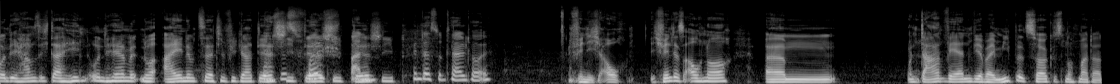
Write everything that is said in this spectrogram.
Und die haben sich da hin und her mit nur einem Zertifikat, der Das schiebt, der schiebt, der spannend. schiebt. Ich finde das total toll. Finde ich auch. Ich finde es auch noch. Ähm, und da werden wir bei Meeple Circus nochmal da,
